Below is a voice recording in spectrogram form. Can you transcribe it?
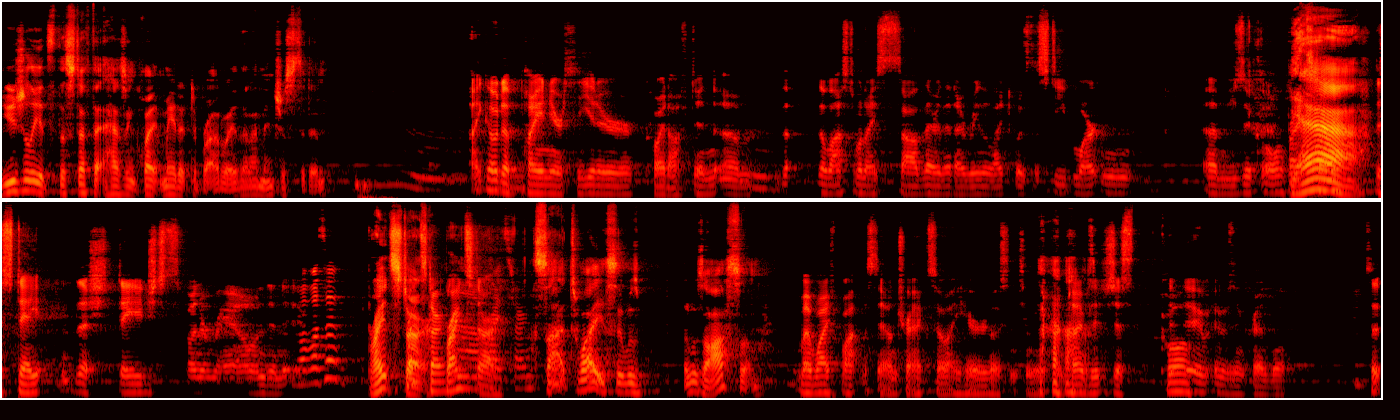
usually it's the stuff that hasn't quite made it to Broadway that I'm interested in. I go to Pioneer Theater quite often. Um, the, the last one I saw there that I really liked was the Steve Martin uh, musical. yeah, The stage, the stage spun around, and it, What was it? Bright Star. Star. Bright Oh, Star. Bright Star. Saw it twice. It was it was awesome. My wife bought the soundtrack, so I hear her listen to it. Sometimes it's just Cool. It, it was incredible. So,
